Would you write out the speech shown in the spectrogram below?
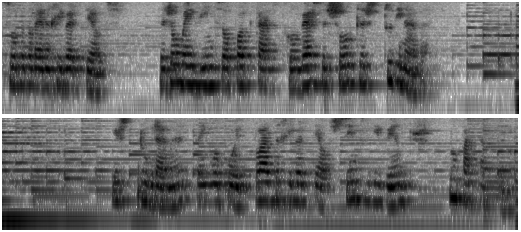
sou Madalena Ribeiro Teles. Sejam bem-vindos ao podcast de Conversas Soltas de Tudo e Nada. Este programa tem o apoio de Plaza Ribeiro Teles Centro de Eventos, um passo à frente.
